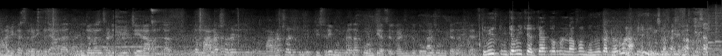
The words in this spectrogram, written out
महाविकास आघाडीकडे आलात बहुजनांसाठी तुम्ही चेहरा बांधलात तर महाराष्ट्रासाठी महाराष्ट्रासाठी तुमची तिसरी भूमिका आता कोणती असेल? कारण तुमच्या दोन्ही भूमिका झाल्या तुम्ही तुमच्या चर्चा करून आपण भूमिका ठरवू ना.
